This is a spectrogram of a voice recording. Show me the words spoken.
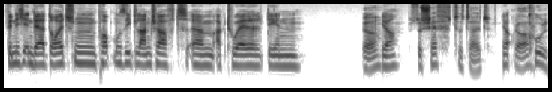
Finde ich in der deutschen Popmusiklandschaft ähm, aktuell den, Ja. ja, Bist du Chef zurzeit. ja. Ja. Cool.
